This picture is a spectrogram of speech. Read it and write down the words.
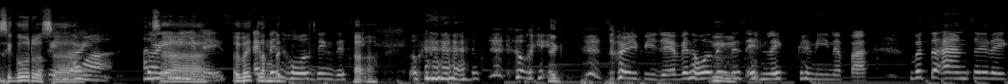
Siguro Okay, sa... sorry. Oo Sorry, sa... tingin niyo, guys? Ay, wait I've lang. been nag- holding this in. Ah. Okay. okay. Nag- Sorry, PJ. I've been holding Mm. this in like kanina pa. But to answer like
